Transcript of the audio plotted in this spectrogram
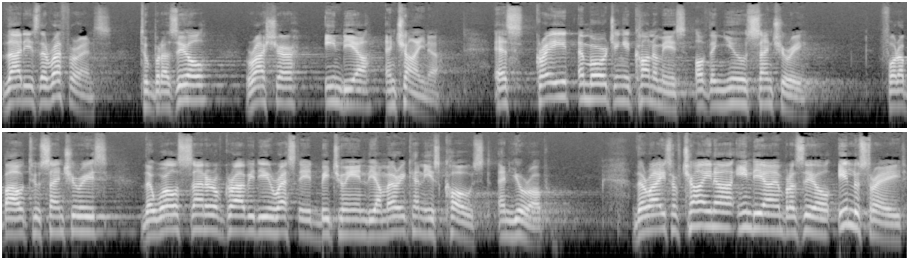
That is the reference to Brazil, Russia, India, and China as great emerging economies of the new century. For about two centuries, the world's center of gravity rested between the American East Coast and Europe. The rise of China, India, and Brazil illustrate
